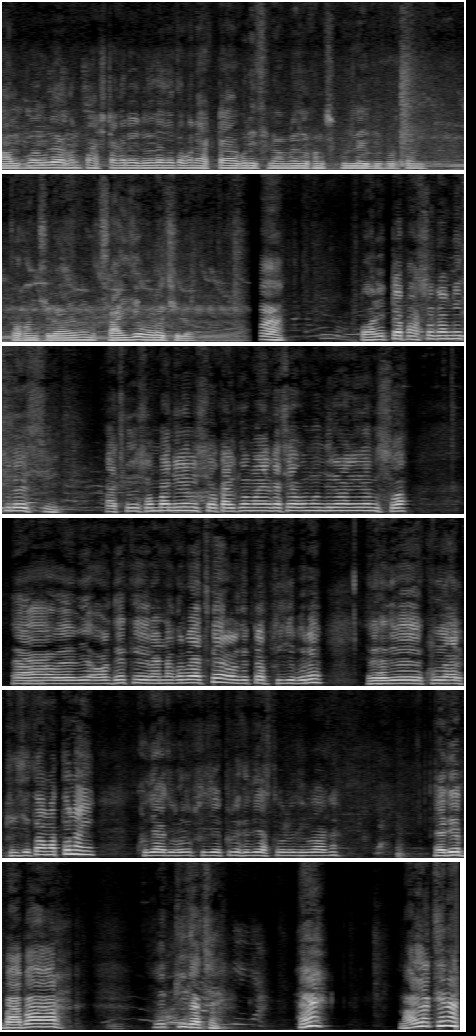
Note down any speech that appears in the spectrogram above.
মালপোয়াগুলো এখন পাঁচ টাকা রেট হয়ে গেছে, তখন এক টাকা করে ছিল, আমরা যখন স্কুল লাইফে পড়তাম তখন ছিল এবং সাইজও বড় ছিল। মা, পনিরটা পাঁচশো গ্রাম নিয়ে চলে এসেছি। আজকে তো সোমবার নিরামিষ, কালকেও মায়ের কাছে যাব, মন্দিরে মা নিরামিষ। অর্ধেক রান্না করবে আজকে, আর অর্ধেকটা ফ্রিজে ভরে রেখে দেবে আর ফ্রিজে তো আমার তো নাই। খুঁজে আছে ভরে ফ্রিজে একটু রেখে দিয়ে আসতে বলে দেখব আগে এদিকে বাবা আর কী খাচ্ছে? হ্যাঁ? ভালো লাগছে না?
